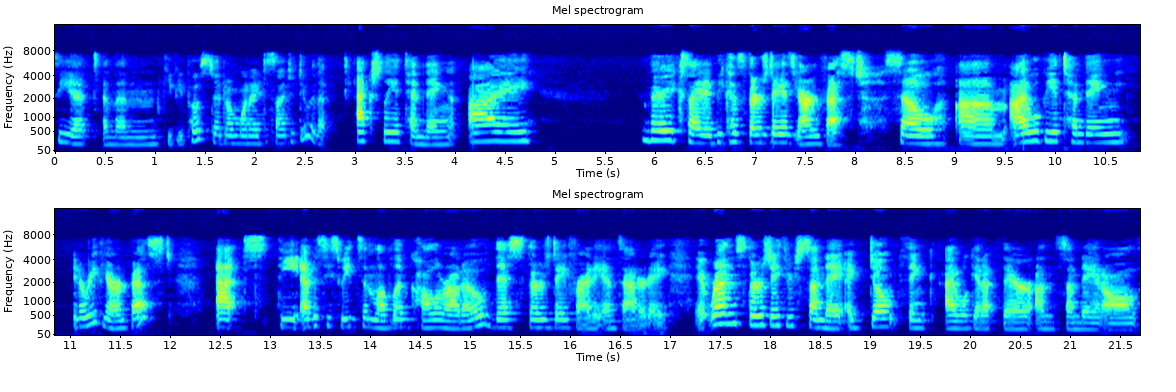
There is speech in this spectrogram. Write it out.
see it and then keep you posted on what I decide to do with it. Actually attending, I am very excited because Thursday is Yarn Fest. So um, I will be attending Interweave Yarn Fest at the Embassy Suites in Loveland, Colorado this Thursday, Friday, and Saturday. It runs Thursday through Sunday. I don't think I will get up there on Sunday at all.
